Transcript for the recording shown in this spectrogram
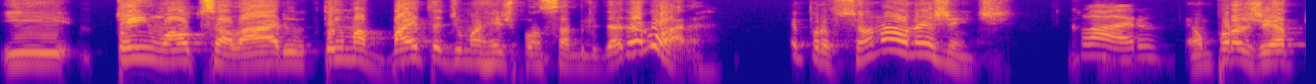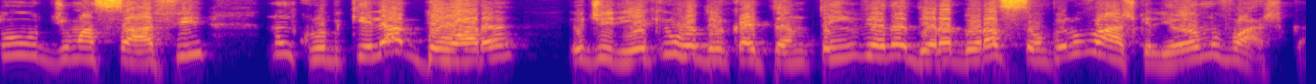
e tem um alto salário, tem uma baita de uma responsabilidade. Agora, é profissional, né, gente? Claro. É um projeto de uma SAF num clube que ele adora. Eu diria que o Rodrigo Caetano tem verdadeira adoração pelo Vasco. Ele ama o Vasco.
